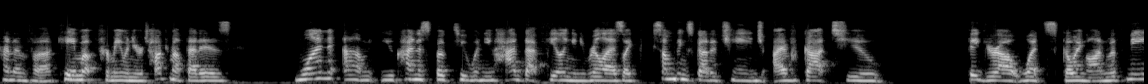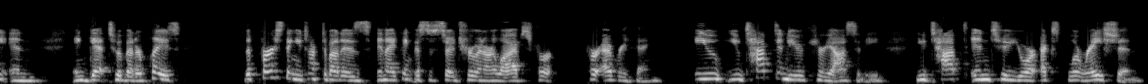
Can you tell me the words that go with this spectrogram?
kind of uh, came up for me when you were talking about that is one, um, you kind of spoke to when you had that feeling and you realized like something's got to change. I've got to figure out what's going on with me and and get to a better place. The first thing you talked about is, and I think this is so true in our lives for for everything. You you tapped into your curiosity you tapped into your exploration,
